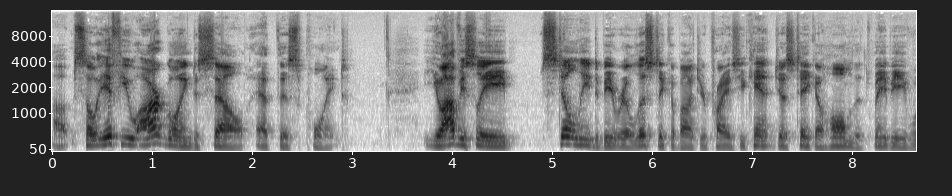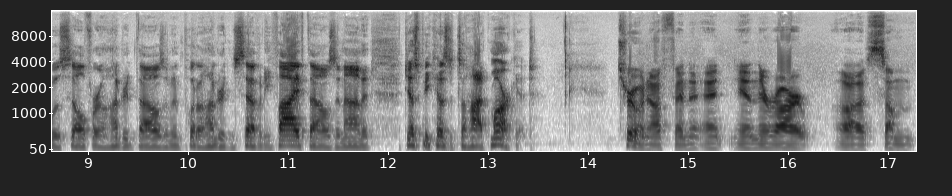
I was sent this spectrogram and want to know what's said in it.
Uh, so if you are going to sell at this point, you obviously still need to be realistic about your price. You can't just take a home that maybe will sell for a hundred thousand and put a hundred and seventy-five thousand on it just because it's a hot market. True enough, and and, and there are uh, some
